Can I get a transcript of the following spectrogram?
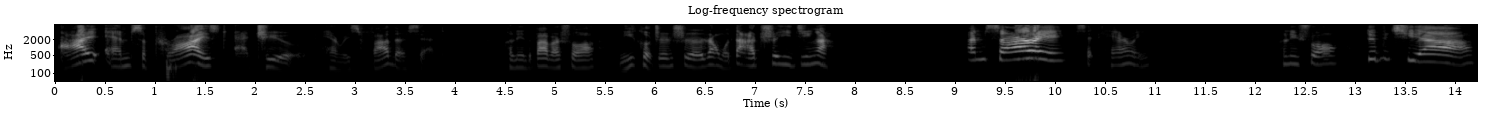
I am surprised at you, Henry's father said. 亨利的爸爸说：“你可真是让我大吃一惊啊！” I'm sorry, said Henry. 亨利说：“对不起啊。”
